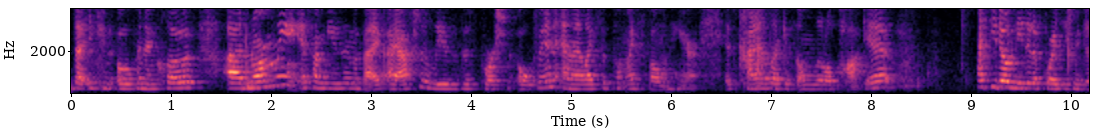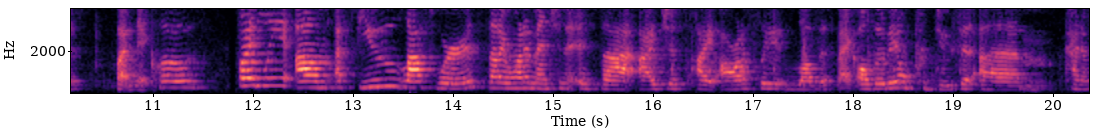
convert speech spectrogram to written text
that you can open and close. Uh, normally, if I'm using the bag, I actually leave this portion open and I like to put my phone here. It's kind of like its own little pocket. If you don't need it, of course, you can just button it close. Finally, um, a few last words that I want to mention is that I just, I honestly love this bag. Although they don't produce it um, kind of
